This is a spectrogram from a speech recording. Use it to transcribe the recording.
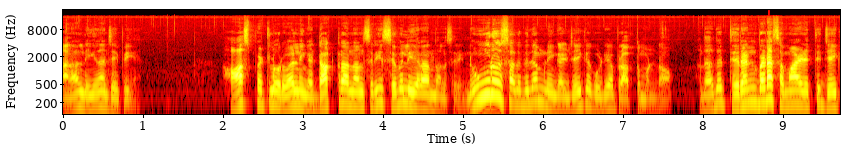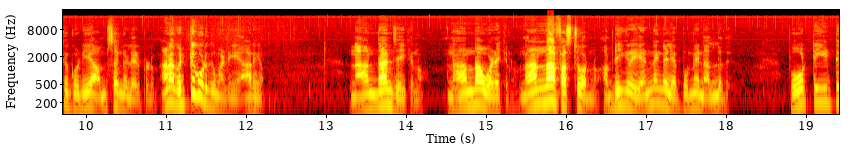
அதனால் நீங்கள் தான் ஜெயிப்பீங்க. ஹாஸ்பிட்டல் ஒரு வேலை நீங்கள் டாக்டராக இருந்தாலும் சரி செவிலியராக இருந்தாலும் சரி நூறு சதவீதம் நீங்கள் ஜெயிக்கக்கூடிய பிராப்தம் உண்டோம் அதாவது திறன்பட சமாளித்து ஜெயிக்கக்கூடிய அம்சங்கள் ஏற்படும். ஆனால் விட்டு கொடுக்க மாட்டீங்க யாரையும். நான் தான் ஜெயிக்கணும். நான் தான் உழைக்கணும். நான் தான் ஃபஸ்ட்டு வரணும். அப்படிங்கிற எண்ணங்கள் எப்பவுமே நல்லது. போட்டியிட்டு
